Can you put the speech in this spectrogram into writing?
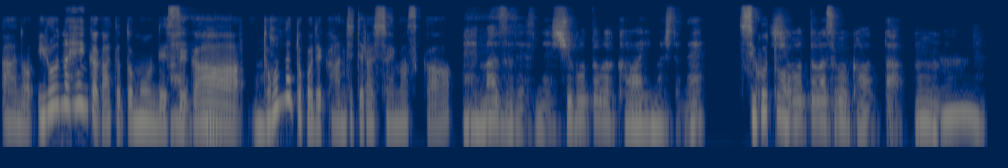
あの、いろんな変化があったと思うんですが、はいはいうんどんなところで感じてらっしゃいますか？えまずですね、仕事が変わりましたね。仕事。仕事がすごい変わった。う。うんん。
